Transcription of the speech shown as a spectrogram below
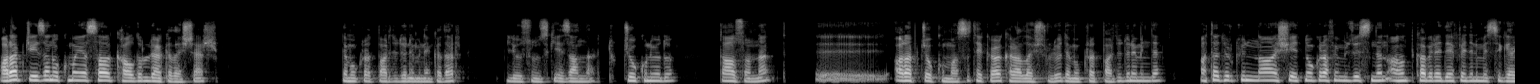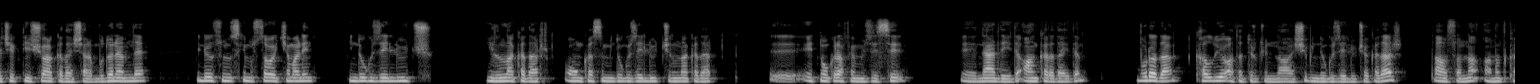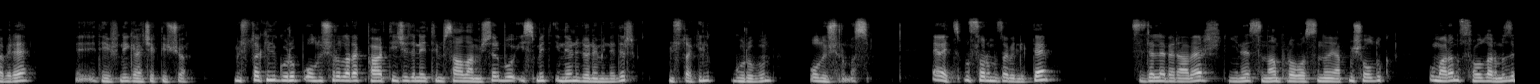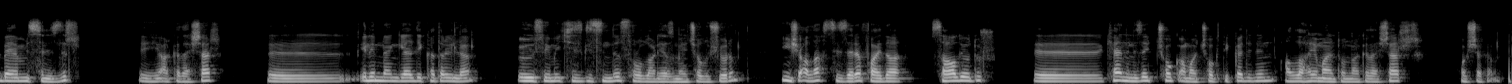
Arapça ezan okuma yasağı kaldırılıyor arkadaşlar. Demokrat Parti dönemine kadar biliyorsunuz ki ezanlar Türkçe okunuyordu. Daha sonra e, Arapça okunması tekrar kararlaştırılıyor Demokrat Parti döneminde. Atatürk'ün Naaşı Etnografi Müzesi'nden Anıtkabir'e defnedilmesi gerçekleşiyor arkadaşlar bu dönemde. Biliyorsunuz ki Mustafa Kemal'in 1953 yılına kadar 10 Kasım 1953 yılına kadar e, Etnografi Müzesi e, neredeydi? Ankara'daydı. Burada kalıyor Atatürk'ün naaşı 1953'e kadar. Daha sonra Anıtkabir'e defni gerçekleşiyor. Müstakil grup oluşturularak parti içi denetim sağlanmıştır. Bu İsmet İnönü dönemindedir. Müstakil grubun oluşturulması. Evet bu sorumuza birlikte sizlerle beraber yine sınav provasını yapmış olduk. Umarım sorularımızı beğenmişsinizdir ee, arkadaşlar. Ee, elimden geldiği kadarıyla ÖSYM çizgisinde sorular yazmaya çalışıyorum. İnşallah sizlere fayda sağlıyordur. Kendinize çok ama çok dikkat edin. Allah'a emanet olun arkadaşlar. Hoşçakalın.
